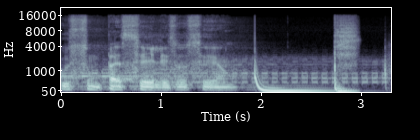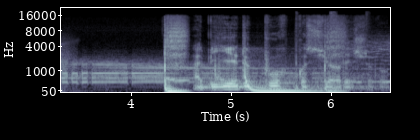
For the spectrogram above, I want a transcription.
Où sont passés les océans? Habillés de pourpre sur des chevaux.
